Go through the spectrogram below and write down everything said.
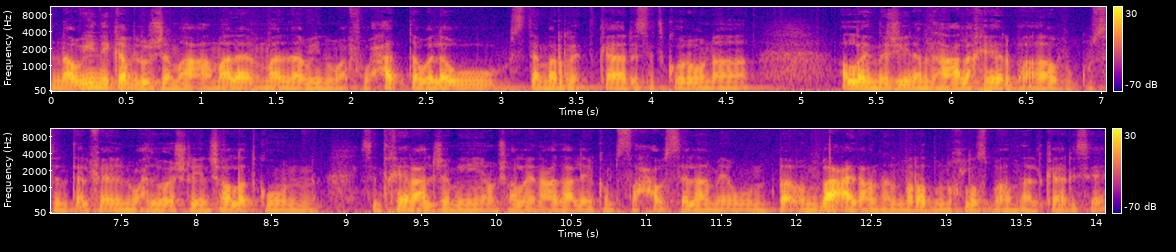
ناويين يكملوا الجماعة. ما ما ناويين يوقفوا. حتى ولو استمرت كارثة كورونا الله ينجينا منها. على خير بقى. وسنة 2021 إن شاء الله تكون سنة خير على الجميع. وإن شاء الله ينعاد عليكم الصحة والسلامة. ونبعد عن هالمرض ونخلص بقى من هالكارثة.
